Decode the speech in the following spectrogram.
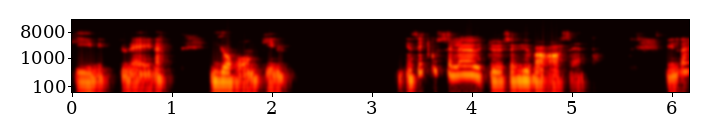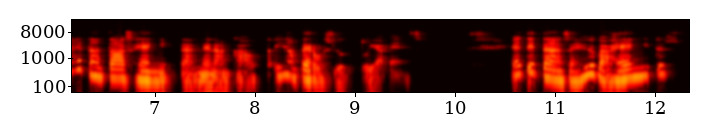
kiinnittyneinä johonkin. Ja sitten kun se löytyy se hyvä asento, niin lähdetään taas hengittämään nenän kautta ihan perusjuttuja ensin. Etitään se hyvä hengitys,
